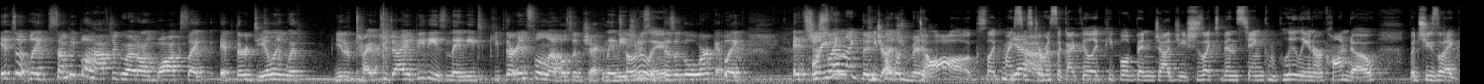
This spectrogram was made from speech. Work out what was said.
it's a, like, some people have to go out on walks, like, if they're dealing with, you know, type 2 diabetes and they need to keep their insulin levels in check and they need to do some physical work. Like, it's or just even like, like, the people judgment. with dogs. Like my Yeah. sister was like, I feel like people have been judgy. She's like been staying completely in her condo, but she's like,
